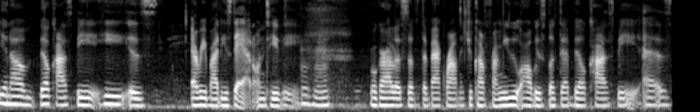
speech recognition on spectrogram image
you know, Bill Cosby, he is everybody's dad on TV. Mm-hmm. Regardless of the background that you come from, you always looked at Bill Cosby as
